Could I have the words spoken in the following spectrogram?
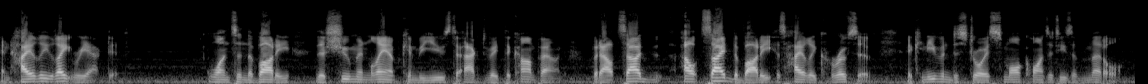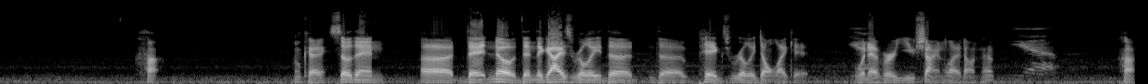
and highly light reactive. Once in the body, the Schumann lamp can be used to activate the compound, but outside outside the body is highly corrosive. It can even destroy small quantities of metal. Huh. Okay, so then uh they no, then the guys really the the pigs really don't like it Yeah. whenever you shine light on them. Yeah. Huh.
